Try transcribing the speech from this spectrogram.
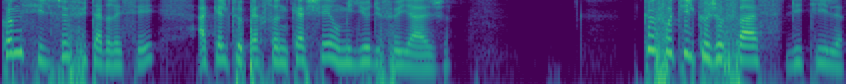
comme s'il se fût adressé à quelque personne cachée au milieu du feuillage. Que faut-il que je fasse, dit-il,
